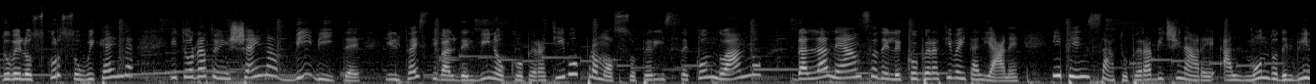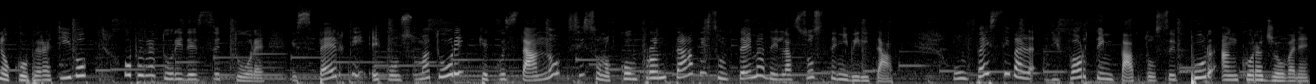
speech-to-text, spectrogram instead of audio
dove lo scorso weekend è tornato in scena Vivite, il festival del vino cooperativo promosso per il secondo anno dall'Alleanza delle Cooperative Italiane e pensato per avvicinare al mondo del vino cooperativo operatori del settore, esperti e consumatori che quest'anno si sono confrontati sul tema della sostenibilità un festival di forte impatto, seppur ancora giovane,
